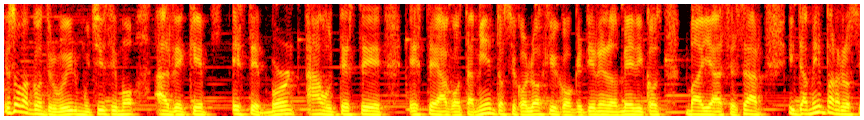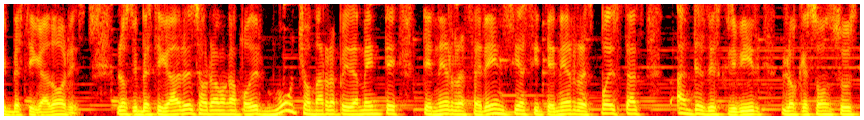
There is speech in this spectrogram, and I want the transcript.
Eso va a contribuir muchísimo a de que este burnout, este, este agotamiento psicológico que tienen los médicos vaya a cesar. Y también para los investigadores. Los investigadores ahora van a poder mucho más rápidamente tener referencias y tener respuestas antes de escribir lo que son sus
